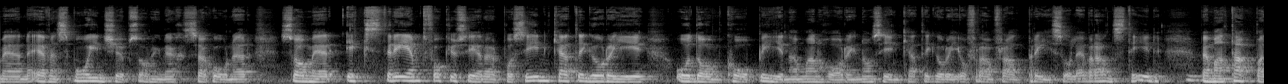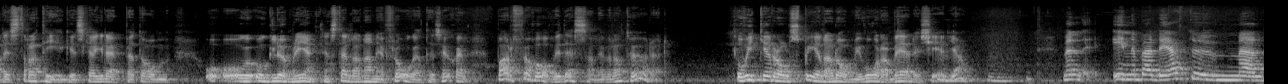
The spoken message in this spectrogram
men även små inköpsorganisationer som är extremt fokuserade på sin kategori och de KPI man har inom sin kategori och framförallt pris och leveranstid. Mm. Men man tappar det strategiska greppet om och, och, och glömmer egentligen ställa den här frågan till sig själv. Varför har vi dessa leverantörer? Och vilken roll spelar de i våra värdekedja? Mm. Mm. Men innebär det att du med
